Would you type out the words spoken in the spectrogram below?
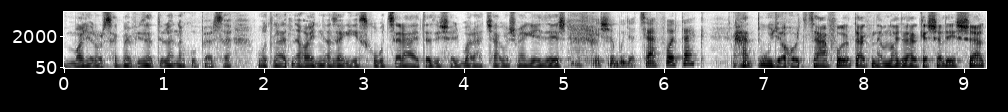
Magyarország befizető lenne, akkor persze ott lehetne hagyni az egész hódszerájt, ez is egy barátságos megjegyzés. Ezt később ugye cáfolták? Hát úgy, ahogy cáfolták, nem nagy lelkesedéssel,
